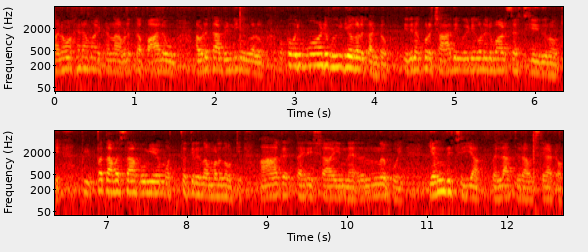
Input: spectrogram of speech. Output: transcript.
മനോഹരമായിട്ടാണ് അവിടുത്തെ പാലവും അവിടുത്തെ ആ ബിൽഡിങ്ങുകളും ഒക്കെ ഒരുപാട് വീഡിയോകൾ കണ്ടു. ഇതിനെക്കുറിച്ച് ആദ്യം വീഡിയോകൾ ഒരുപാട് സെർച്ച് ചെയ്ത് നോക്കി. ഇപ്പോഴത്തെ അവസ്ഥാഭൂമിയെ മൊത്തത്തിൽ നമ്മൾ നോക്കി. ആകെ തരിശായി നിരന്ന് പോയി എന്ത് ചെയ്യാം? വല്ലാത്തൊരു അവസ്ഥയാട്ടോ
